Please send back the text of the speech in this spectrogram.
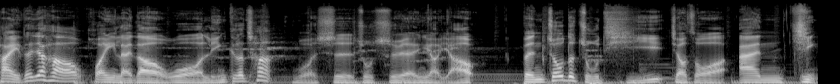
嗨，大家好，欢迎来到我林歌唱，我是主持人瑶瑶。本周的主题叫做安静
